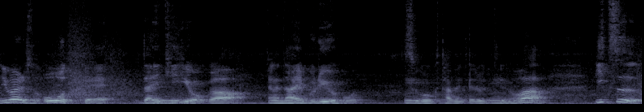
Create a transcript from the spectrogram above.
いいわゆるその大手大企業がなんか内部留保をすごく貯めてるっていうのは、いつ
